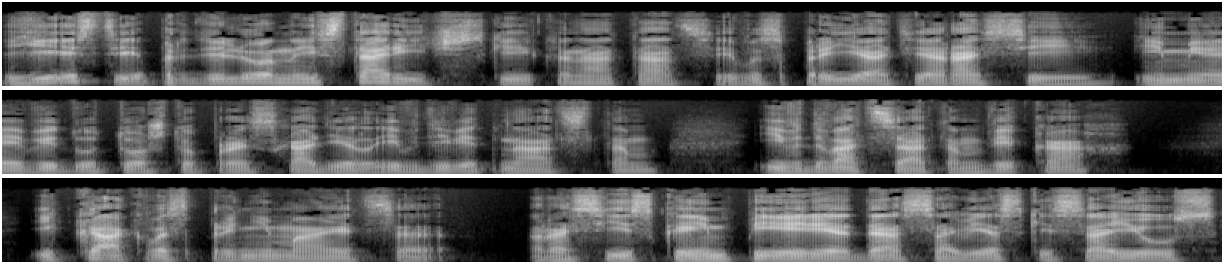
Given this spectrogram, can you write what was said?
есть и определенные исторические коннотации восприятия России, имея в виду то, что происходило и в XIX, и в XX веках, и как воспринимается Российская империя, да, Советский Союз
